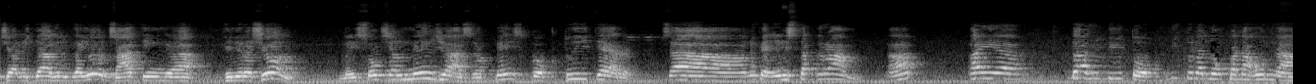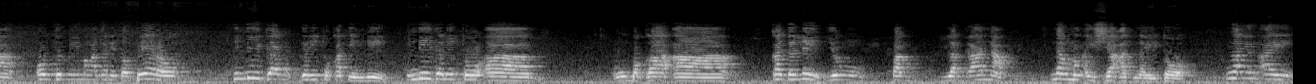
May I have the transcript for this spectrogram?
challenge dahil ngayon sa ating ah, henerasyon may social media sa Facebook, Twitter, sa ano pa, Instagram, ha? Ay ah, dahil dito, hindi tulad nung panahon na although may mga ganito, pero hindi gan ganito katindi. Hindi ganito ah kung baka ah, kadali yung paglaganap ng mga isyaat na ito. Ngayon ay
